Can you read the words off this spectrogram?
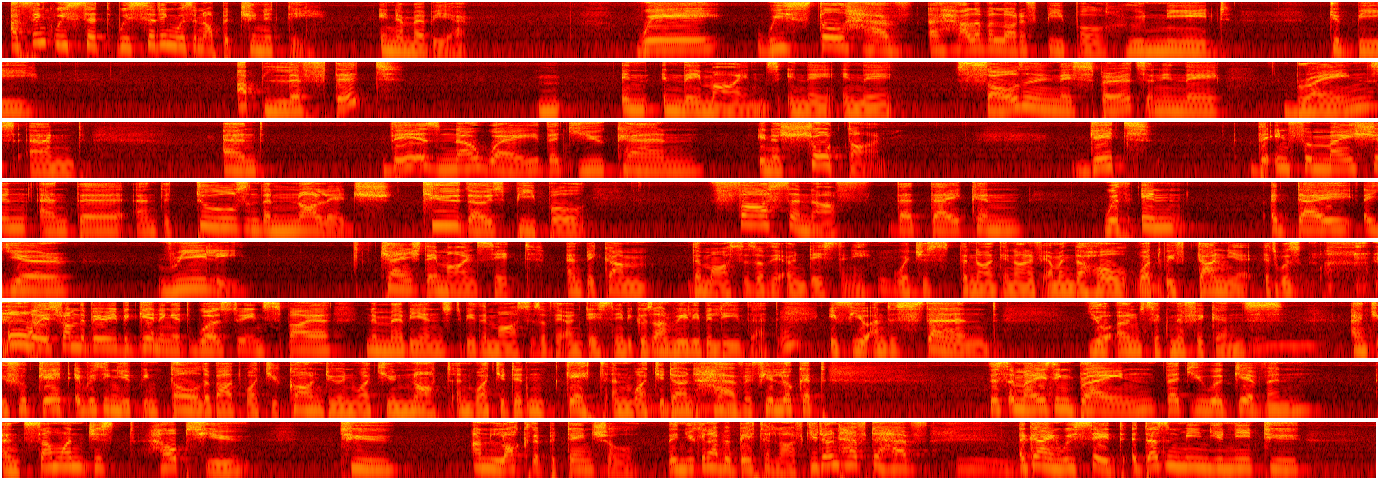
I think we sit we're sitting with an opportunity in Namibia where we still have a hell of a lot of people who need to be uplifted in in their minds, in their in their souls and in their spirits and in their brains and and there is no way that you can in a short time get the information and the and the tools and the knowledge to those people fast enough that they can within a day a year really change their mindset and become the masters of their own destiny, which is the 99 FM. I mean, the whole, what we've done here, it was always from the very beginning, it was to inspire Namibians to be the masters of their own destiny because I really believe that if you understand your own significance and you forget everything you've been told about what you can't do and what you're not and what you didn't get and what you don't have. If you look at this amazing brain that you were given and someone just helps you to unlock the potential, then you can have a better life. You don't have to have, again, we said, it doesn't mean you need to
